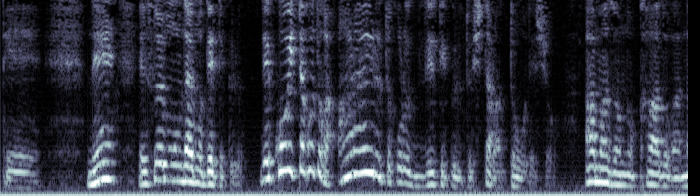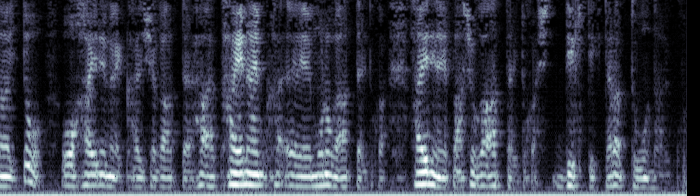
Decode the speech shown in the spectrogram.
で、ね、そういう問題も出てくる。で、こういったことがあらゆるところで出てくるとしたらどうでしょう？アマゾンのカードがないと入れない会社があったり、買えないものがあったりとか、入れない場所があったりとかできてきたらどうなるこ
